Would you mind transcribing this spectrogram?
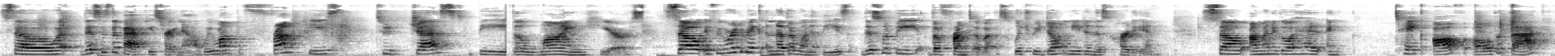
So this is the back piece right now. We want the front piece to just be the line here. So if we were to make another one of these, this would be the front of us, which we don't need in this cardigan. So I'm gonna go ahead and take off all the back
